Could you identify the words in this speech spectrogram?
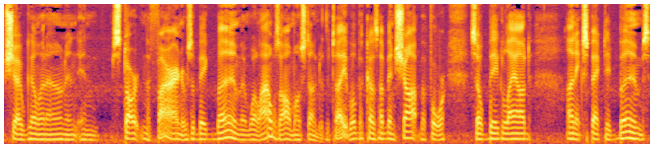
show going on and, and starting the fire, and there was a big boom. And well, I was almost under the table because I've been shot before. So big, loud, unexpected booms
